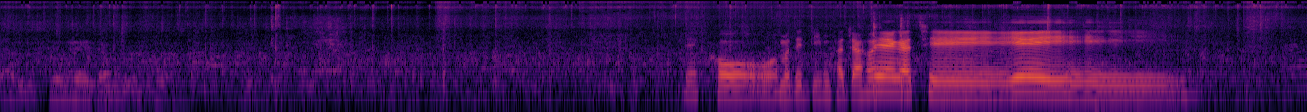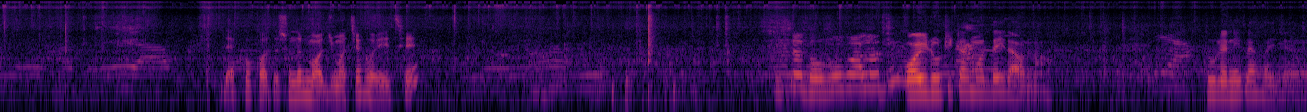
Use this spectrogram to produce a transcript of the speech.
গাড়ি চলে যাব দেখো, আমাদের ডিম ভাজা হয়ে গেছে। দেখো কত সুন্দর মজমচে হয়েছে। ওই রুটিটার মধ্যেই দাও না। তুলে নিলে হয়ে যাবে।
